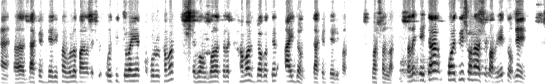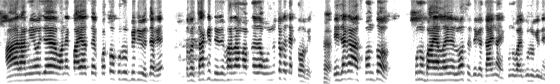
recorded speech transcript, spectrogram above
হ্যাঁ। ডেয়ারি ফার্ম হলো বাংলাদেশের ঐতিহ্যবাহী একটা গরুর খামার এবং বলা চলে খামার জগতের আইডল জাকেট ডেয়ারি ফার্ম। মার্শাল্লাহ তাহলে এটা পঁয়ত্রিশ অনায়াসে পাবে এই তো? আর আমি ওই যে অনেক ভাই আছে কত গরুর ভিডিও দেখে তবে জাকির ডেরি ফার্ম আপনারা অন্য চোখে দেখতে হবে। হ্যাঁ। এই জায়গা আজ পর্যন্ত কোনো ভাই আল্লাহ লসের দিকে যায় নাই কোনো ভাই গরু কিনে।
